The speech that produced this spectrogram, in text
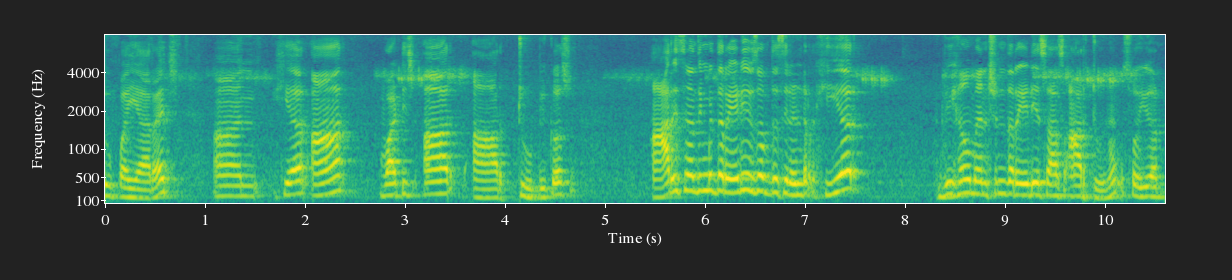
two pi r h and here r what is r? R2 because r is nothing but the radius of the cylinder. Here we have mentioned the radius as r2 no? So you are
